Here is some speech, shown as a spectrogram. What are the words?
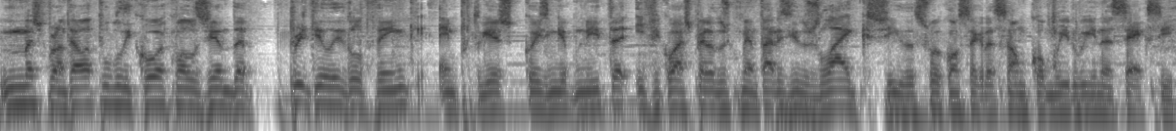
mas pronto, ela publicou-a com a legenda Pretty Little Thing, em português, coisinha bonita, e ficou à espera dos comentários e dos likes e da sua consagração como heroína sexy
